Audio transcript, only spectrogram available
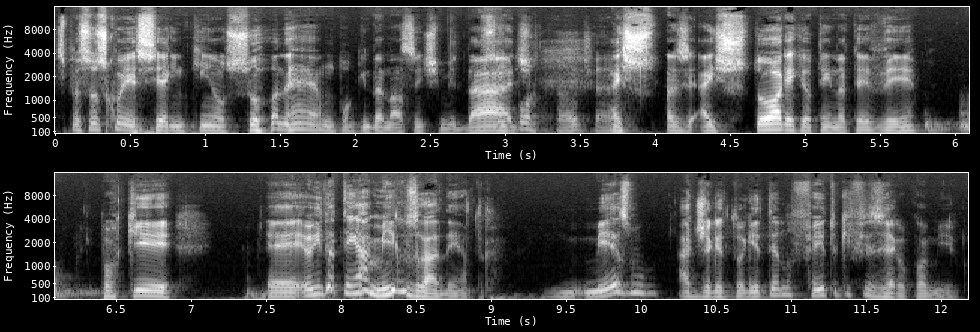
As pessoas conhecerem quem eu sou, né? Um pouquinho da nossa Isso é intimidade, importante. a, É. his- a- a história que eu tenho na TV, porque é, eu ainda tenho amigos lá dentro, mesmo a diretoria tendo feito o que fizeram comigo.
